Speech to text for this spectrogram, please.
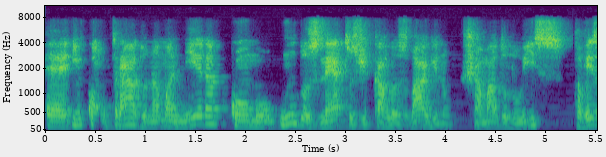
é, encontrado na maneira como um dos netos de Carlos Magno, chamado Luís, talvez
